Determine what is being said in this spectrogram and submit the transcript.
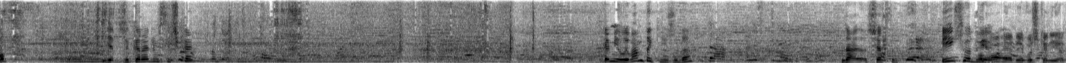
Оп. Держи, королюсечка. Камилы, вам такие же, да? Да. Да, сейчас. И еще две. Аллах, этой вышка нет.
